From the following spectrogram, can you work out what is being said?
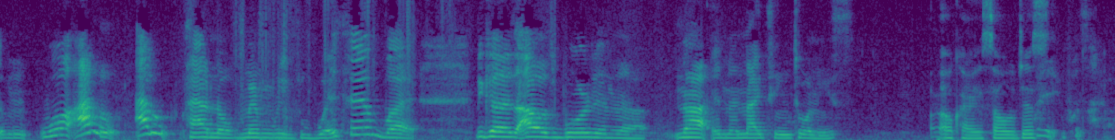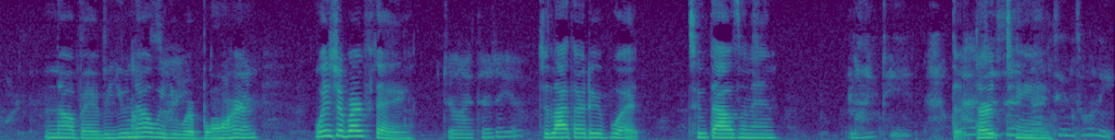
The, well, I don't, I don't have no memories with him, but because I was born in the not in the 1920s. Okay, so just Wait, was no, baby. You Oh, know when you were born. When's your birthday? July 30th, July 30th. What? 2013. 19? Why did you say 1920?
